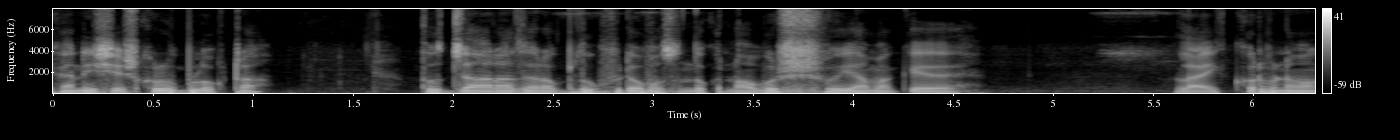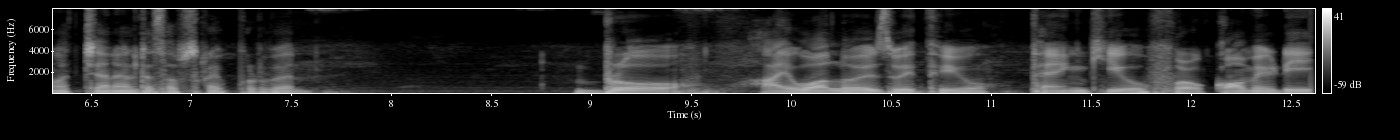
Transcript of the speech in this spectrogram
এখানেই শেষ করব ব্লগটা। তো যারা যারা ব্লগ ভিডিও পছন্দ করেন, অবশ্যই আমাকে লাইক করবেন এবং আমার চ্যানেলটা সাবস্ক্রাইব করবেন। Bro, I always with you. Thank you for comedy,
